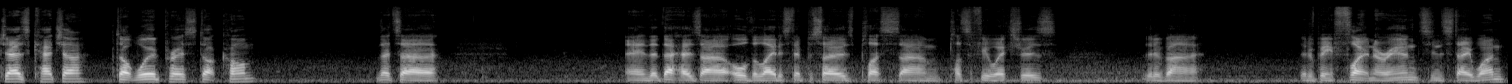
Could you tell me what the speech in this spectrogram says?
jazkacar.wordpress.com. That's uh and that, that has uh, all the latest episodes plus um, plus a few extras that have uh, that have been floating around since day one.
